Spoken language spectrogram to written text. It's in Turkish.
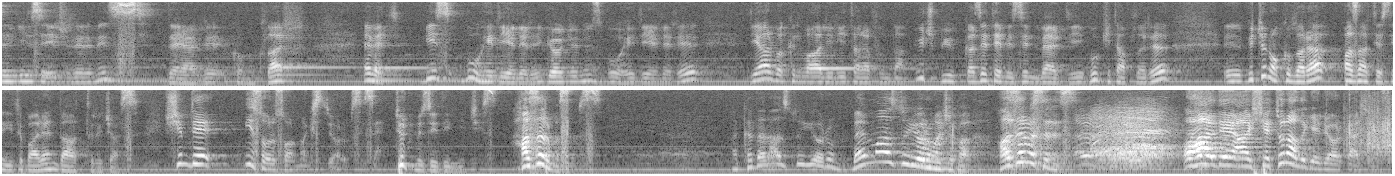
Sevgili seyircilerimiz, değerli konuklar. Evet, biz bu hediyeleri, gördüğünüz bu hediyeleri Diyarbakır Valiliği tarafından üç büyük gazetemizin verdiği bu kitapları e, bütün okullara pazartesiden itibaren dağıttıracağız. Şimdi bir soru sormak istiyorum size. Türk müziği dinleyeceğiz. Hazır mısınız? Ne kadar az duyuyorum. Ben mi az duyuyorum acaba? Hazır mısınız? Evet. O halde Ayşe Tunalı geliyor karşınıza.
